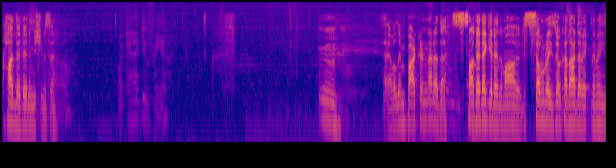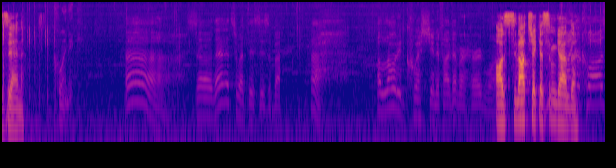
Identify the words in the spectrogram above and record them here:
Halledelim işimizi. Hmm. Evelyn Parker nerede? Sade'de girelim abi. Biz samurayız o kadar da beklemeyiz yani. Clinic. Ah, so that's what this is about. Ah, a loaded question if I've ever heard one. Az silah çekesim geldi. Tiger Claws?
